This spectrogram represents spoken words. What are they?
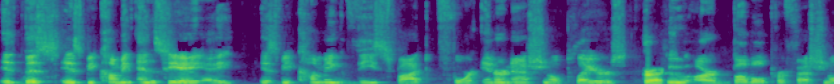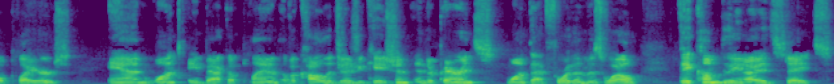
it, this is becoming NCAA is becoming the spot for international players Correct. who are bubble professional players and want a backup plan of a college education, and their parents want that for them as well. They come to the United States.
